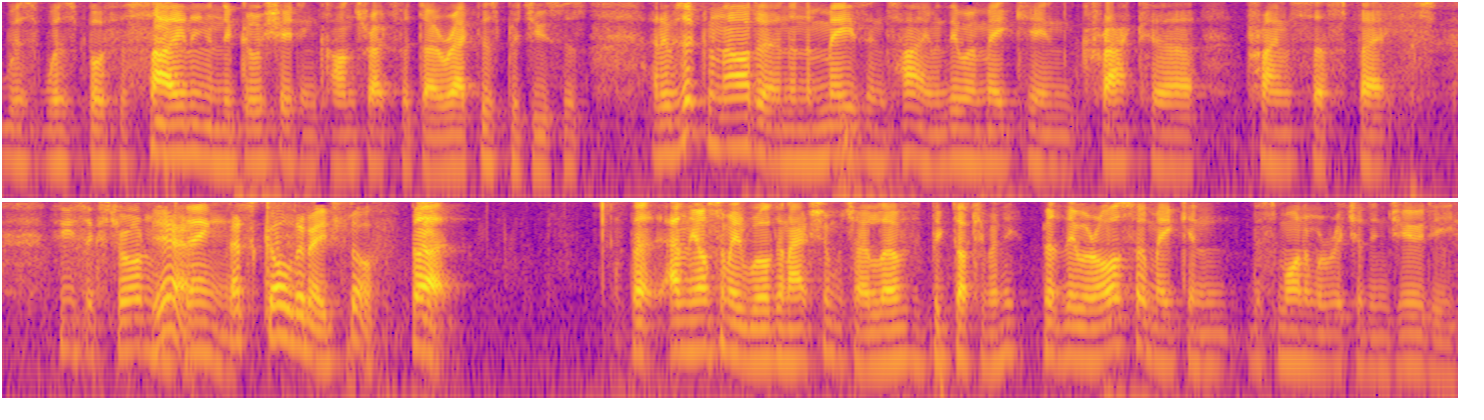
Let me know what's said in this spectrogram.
was was both the signing and negotiating contracts for directors, producers, and it was at Granada in an amazing time. They were making Cracker, Prime Suspect, these extraordinary yeah, things. that's golden age stuff. But but and they also made World in Action, which I love, the big documentary. But they were also making This Morning with Richard and Judy,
